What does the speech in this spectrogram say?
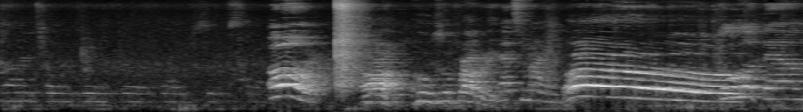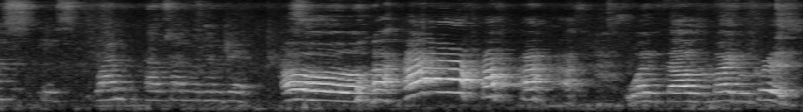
One, two, three, four, five, six, seven. Oh, Oh, who's who property? that's mine. Oh! Two Oh! hotels is 1,100. Oh! One thousand, Michael, Chris,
